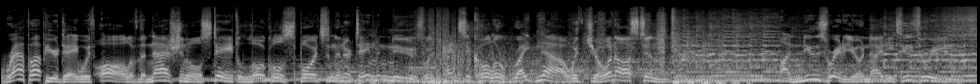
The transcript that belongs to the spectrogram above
Wrap up your day with all of the national, state, local sports and entertainment news with Pensacola right now with Joe and Austin on News Radio 923.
